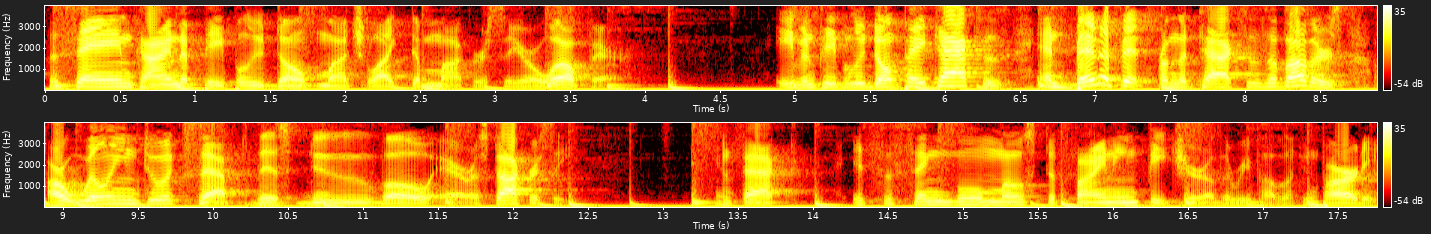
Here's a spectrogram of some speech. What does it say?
the same kind of people who don't much like democracy or welfare. Even people who don't pay taxes and benefit from the taxes of others are willing to accept this nouveau aristocracy. In fact, it's the single most defining feature of the Republican Party.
